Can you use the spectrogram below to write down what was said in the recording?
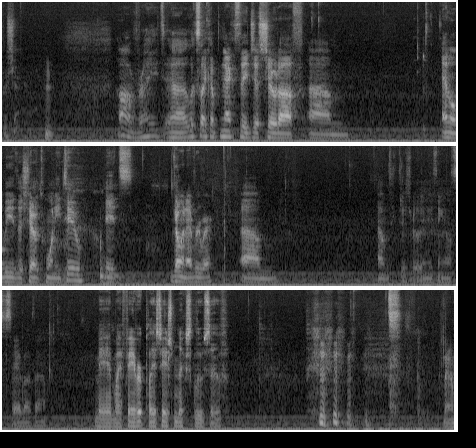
For sure. All right. Uh, looks like up next they just showed off um, MLB The Show 22. It's going everywhere. Um, I don't think there's really anything else to say about that. Man, my favorite PlayStation exclusive. Yeah.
